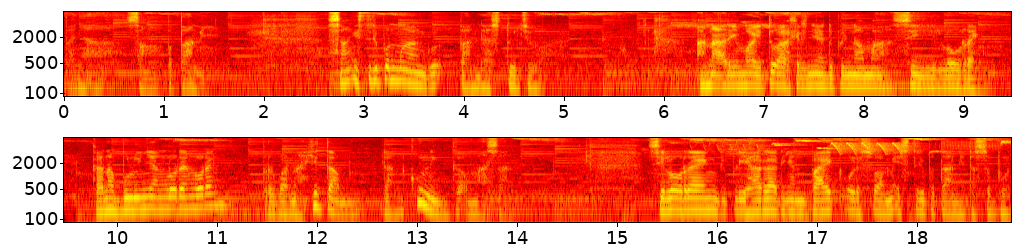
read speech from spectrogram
Tanya sang petani. Sang istri pun mengangguk tanda setuju. Anak harimau itu akhirnya diberi nama si Loreng karena bulunya yang loreng-loreng berwarna hitam dan kuning keemasan. Si Loreng dipelihara dengan baik oleh suami istri petani tersebut.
